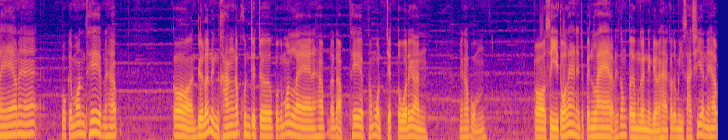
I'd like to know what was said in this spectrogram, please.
แล้วนะฮะโปเกมอนเทพนะครับ ก็เดือนละหนึ่งครั้งครับ คุณจะเจอโปเกมอนแรนะครับ ระดับเทพทั้งหมด 7 ตัวด้วยกันนะครับผมก็4ตัวแรกเนี่ยจะเป็นแรแบบที่ต้องเติมเงินอย่างเดียวนะฮะก็จะมีซาเชียนนะครับ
